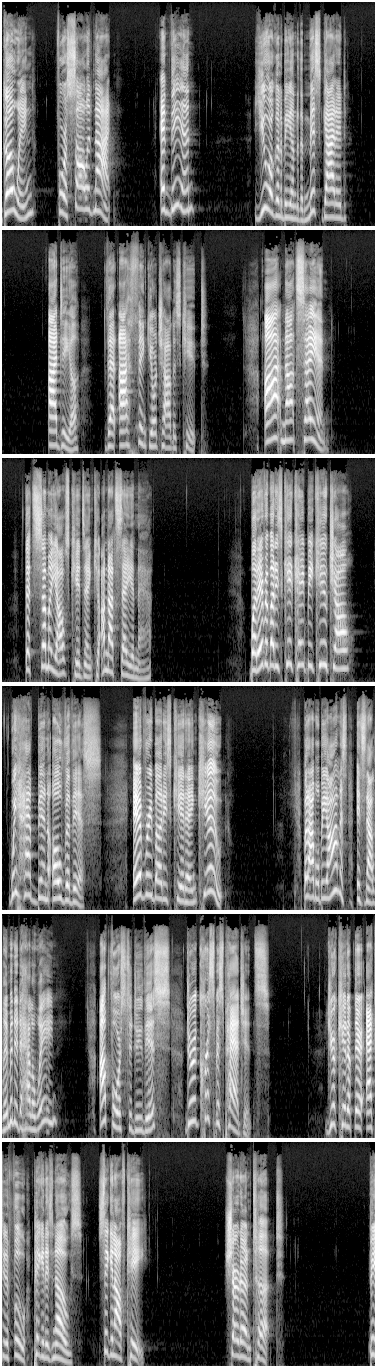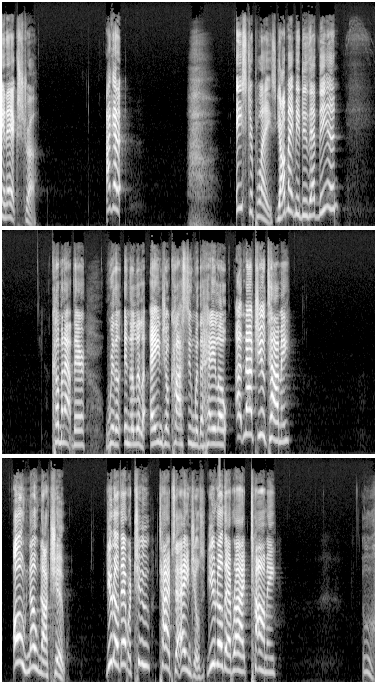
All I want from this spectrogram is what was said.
going for a solid night. And then you are going to be under the misguided idea that I think your child is cute. I'm not saying that some of y'all's kids ain't cute. I'm not saying that. But everybody's kid can't be cute, y'all. We have been over this. Everybody's kid ain't cute. But I will be honest, it's not limited to Halloween. I'm forced to do this during Christmas pageants. Your kid up there acting a fool, picking his nose, singing off key, shirt untucked, being extra. I got to. Easter plays. Y'all make me do that then. Coming out there with a, in the little angel costume with a halo. Uh, not you, Tommy. Oh, no, not you. You know there were two types of angels. You know that, right, Tommy? Ooh.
